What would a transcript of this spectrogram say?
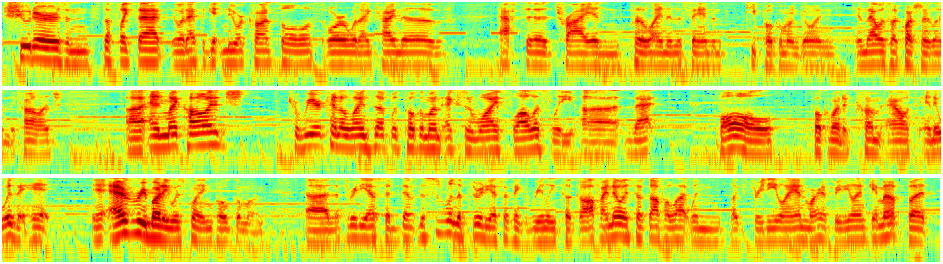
shooters and stuff like that? Would I have to get newer consoles, or would I kind of have to try and put a line in the sand and keep Pokemon going. And that was my question I led into college. Uh, and my college career kind of lines up with Pokemon X and Y flawlessly. Uh, that fall, Pokemon had come out and it was a hit. Everybody was playing Pokemon. Uh, the 3DS had, this is when the 3DS I think really took off. I know it took off a lot when like 3D Land, Mario 3D Land came out, but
